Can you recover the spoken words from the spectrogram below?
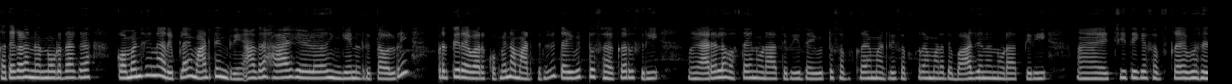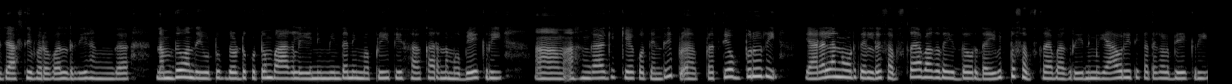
ಕತೆಗಳನ್ನು ನೋಡಿದಾಗ ಕಾಮೆಂಟ್ಸಿಗೆ ನಾ ರಿಪ್ಲೈ ಮಾಡ್ತೀನಿ ರೀ. ಆದರೆ ಹಾಯ್ ಹೇಳೋ ಹಿಂಗೇನು ಇರ್ತಾವಲ್ಲ ರೀ ಪ್ರತಿ ರವಿವಾರಕ್ಕೊಮ್ಮೆ ನಾ ಮಾಡ್ತೀನಿ ರೀ. ದಯವಿಟ್ಟು ಸಹಕರಿಸ್ರಿ. ಯಾರೆಲ್ಲ ಹೊಸದಾಗಿ ನೋಡಾತೀರಿ ದಯವಿಟ್ಟು ಸಬ್ಸ್ಕ್ರೈಬ್ ಮಾಡಿರಿ. ಸಬ್ಸ್ಕ್ರೈಬ್ ಮಾಡೋದು ಭಾಳ ಜನ ನೋಡಾತ್ತೀರಿ. ಚೀತಿಗೆ ಸಬ್ಸ್ಕ್ರೈಬರ್ ಜಾಸ್ತಿ ಬರವಲ್ಲ ರೀ ಹಂಗೆ. ನಮ್ಮದು ಒಂದು ಯೂಟ್ಯೂಬ್ ದೊಡ್ಡ ಕುಟುಂಬ ಆಗಲಿ, ನಿಮ್ಮಿಂದ ನಿಮ್ಮ ಪ್ರೀತಿ, ಸಹಕಾರ ನಮಗೆ ಬೇಕು ರೀ ಹಾಗಾಗಿ ಕೇಳ್ಕೊತೀನಿ ರೀ. ಪ್ರತಿಯೊಬ್ಬರು ರೀ, ಯಾರೆಲ್ಲ ನೋಡ್ತಿಲ್ಲ ಸಬ್ಸ್ಕ್ರೈಬ್ ಆಗದೆ ಇದ್ದವ್ರು ದಯವಿಟ್ಟು ಸಬ್ಸ್ಕ್ರೈಬ್ ಆಗ್ರಿ. ನಿಮ್ಗೆ ಯಾವ ರೀತಿ ಕತೆಗಳು ಬೇಕು ರೀ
